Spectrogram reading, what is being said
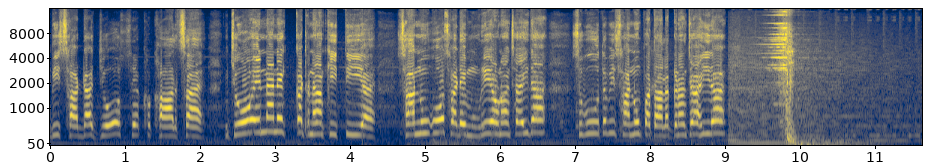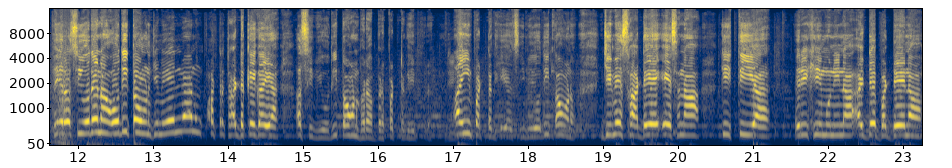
ਵੀ ਸਾਡਾ ਜੋ ਸਿੱਖ ਖਾਲਸਾ ਹੈ ਜੋ ਇਹਨਾਂ ਨੇ ਘਟਨਾ ਕੀਤੀ ਹੈ ਸਾਨੂੰ ਉਹ ਸਾਡੇ ਮੂਹਰੇ ਆਉਣਾ ਚਾਹੀਦਾ ਸਬੂਤ ਵੀ ਸਾਨੂੰ ਪਤਾ ਲੱਗਣਾ ਚਾਹੀਦਾ। ਫਿਰ ਅਸੀਂ ਉਹਦੇ ਨਾਲ ਉਹਦੀ ਧੌਣ ਜਿਵੇਂ ਇਹਨਾਂ ਨੂੰ ਪੱਟ ਛੱਡ ਕੇ ਗਏ ਆ ਅਸੀਂ ਵੀ ਉਹਦੀ ਧੌਣ ਬਰਾਬਰ ਪੱਟ ਗਏ ਫਿਰ। ਐਂ ਪੱਟ ਗਏ ਅਸੀਂ ਵੀ ਉਹਦੀ ਧੌਣ। ਜਿਵੇਂ ਸਾਡੇ ਇਸ ਨਾਲ ਕੀਤੀ ਆ ਰਿਖੀ ਮੁਨੀ ਨਾਲ ਐਡੇ ਵੱਡੇ ਨਾਲ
